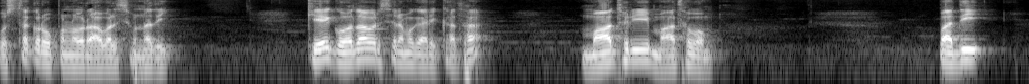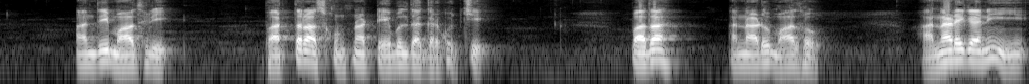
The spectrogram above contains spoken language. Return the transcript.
పుస్తక రూపంలో రావాల్సి ఉన్నది. కె. గోదావరి శర్మ గారి కథ మాధురి మాధవం. పది అంది మాధురి. భర్త రాసుకుంటున్న టేబుల్ దగ్గరకు వచ్చి పద అన్నాడు మాధవ్. అన్నాడే కానీ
